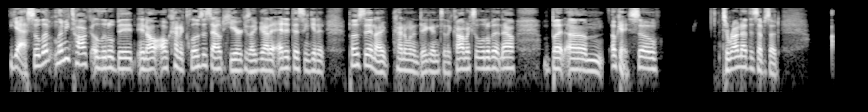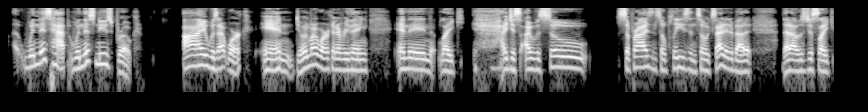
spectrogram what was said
yeah, so let, let me talk a little bit and I'll, I'll kind of close this out here because I've got to edit this and get it posted. And I kind of want to dig into the comics a little bit now. But, um, okay, so to round out this episode, when this happened, when this news broke, I was at work and doing my work and everything. And then like, I just, I was so surprised and so pleased and so excited about it that I was just like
